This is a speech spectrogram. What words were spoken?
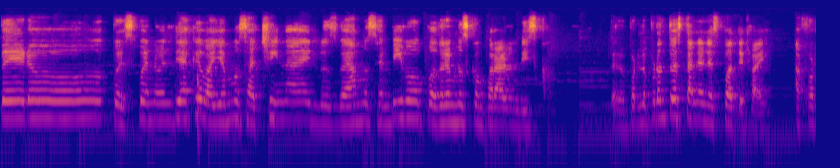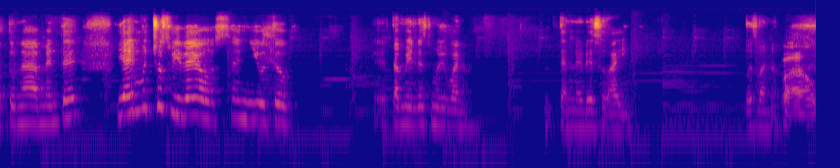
Pero, pues bueno, el día que vayamos a China y los veamos en vivo, podremos comprar un disco. Pero por lo pronto están en Spotify, afortunadamente. Y hay muchos videos en YouTube. También es muy bueno tener eso ahí. Pues bueno, Wow.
